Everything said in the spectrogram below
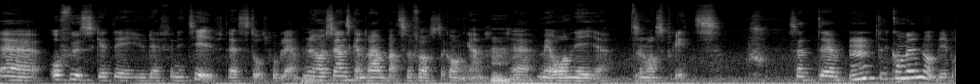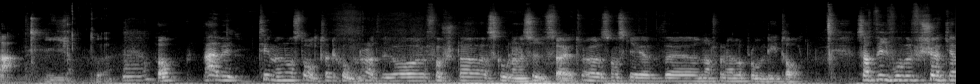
Eh, och fusket är ju definitivt ett stort problem. Nu har svenskan drabbats för första gången Mm. eh, med år 9 som Ja. har spritts. Så att, eh, mm, det kommer nog bli bra. Ja. Tror jag. Mm. Ja, nej, vi till och med någon stolt tradition att vi var första skolan i Sydsverige tror jag som skrev eh, nationella prov digitalt. Så att vi får väl försöka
